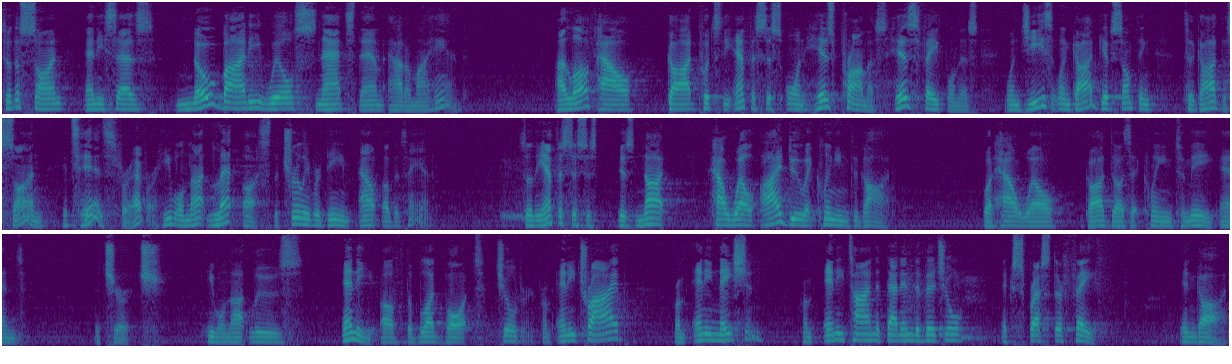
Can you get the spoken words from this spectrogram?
to the Son and he says nobody will snatch them out of my hand. I love how God puts the emphasis on his promise, his faithfulness. When Jesus when God gives something to God the Son, it's his forever. He will not let us, the truly redeemed, out of his hand. So the emphasis is, is not how well I do at clinging to God, but how well God does at clinging to me and the church. He will not lose any of the blood bought children from any tribe, from any nation, from any time that that individual expressed their faith in God.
